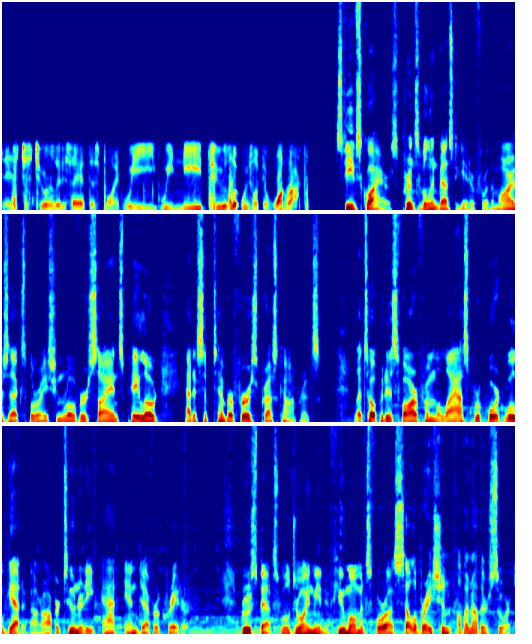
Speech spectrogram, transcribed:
it's just too early to say at this point. We we need to look. We've looked at one rock. Steve Squyres, principal investigator for the Mars Exploration Rover Science Payload, at a September 1st press conference. Let's hope it is far from the last report we'll get about opportunity at Endeavour Crater. Bruce Betts will join me in a few moments for a celebration of another sort.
